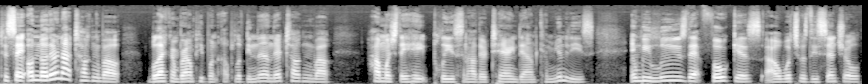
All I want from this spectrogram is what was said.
to say, oh no, they're not talking about black and brown people and uplifting them. They're talking about how much they hate police and how they're tearing down communities. And we lose that focus, uh, which was the central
